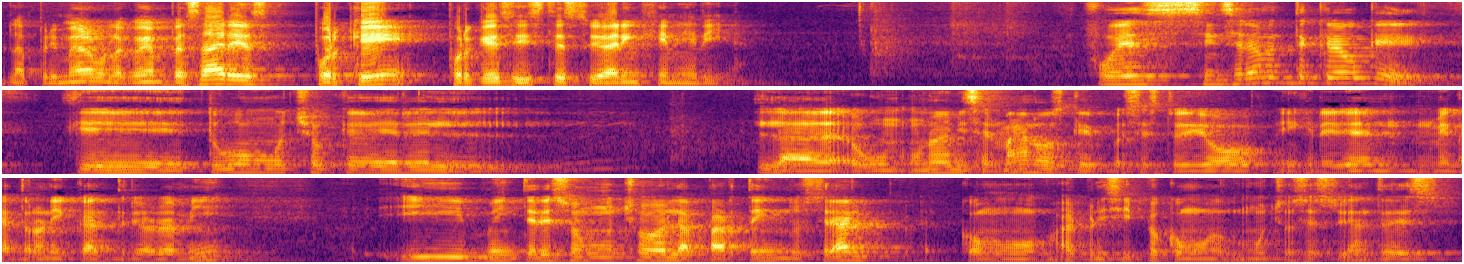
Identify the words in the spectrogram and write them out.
la primera por la que voy a empezar es ¿por qué, por qué decidiste estudiar ingeniería? Pues sinceramente creo que, que tuvo mucho que ver el, uno de mis hermanos que pues estudió ingeniería en mecatrónica anterior a mí y me interesó mucho la parte industrial. Como al principio, como muchos estudiantes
